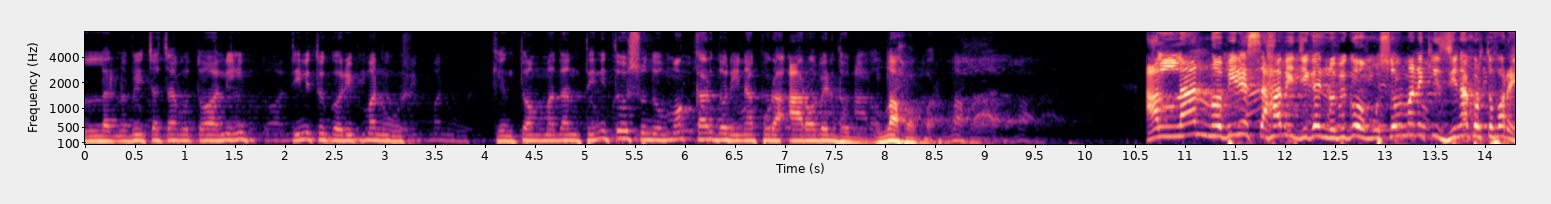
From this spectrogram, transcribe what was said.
আল্লাহ নবী চাচা আবু তিনি তো গরিব মানুষ। কিন্তু আম্মাদান, তিনি তো শুধু মক্কার ধনী না, পুরা আরবের ধনী। আল্লাহ আকবার। আল্লাহ নবীর সাহাবি জিগায়, নবী গো, মুসলমানে কি জিনা করতে পারে?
